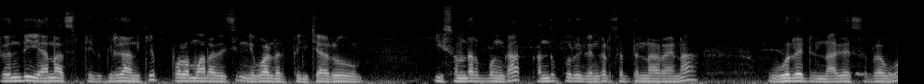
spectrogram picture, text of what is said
క్రింది యానాసిటీ విగ్రహానికి పూలమాల వేసి నివాళులర్పించారు. ఈ సందర్భంగా కందుకూరి వెంకట సత్యనారాయణ ఊరెడ్డి నాగేశ్వరరావు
